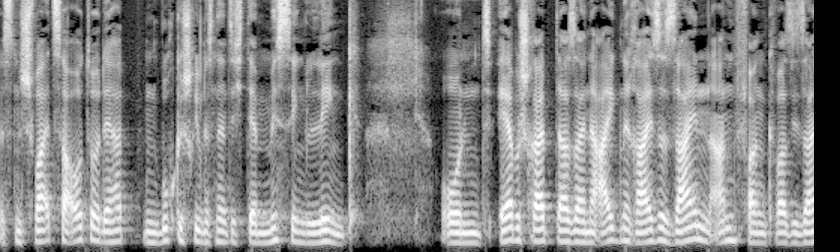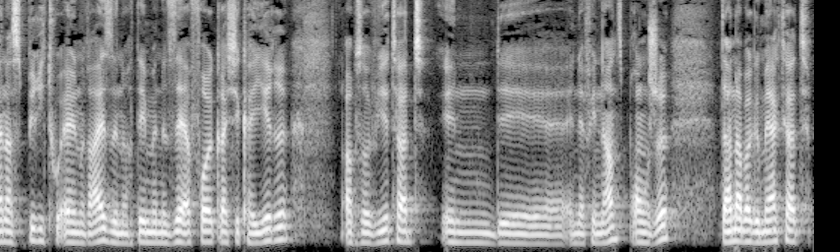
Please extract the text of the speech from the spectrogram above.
Das ist ein Schweizer Autor, der hat ein Buch geschrieben, das nennt sich Der Missing Link. Und er beschreibt da seine eigene Reise, seinen Anfang quasi seiner spirituellen Reise, nachdem er eine sehr erfolgreiche Karriere absolviert hat in der, in der Finanzbranche, dann aber gemerkt hat,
